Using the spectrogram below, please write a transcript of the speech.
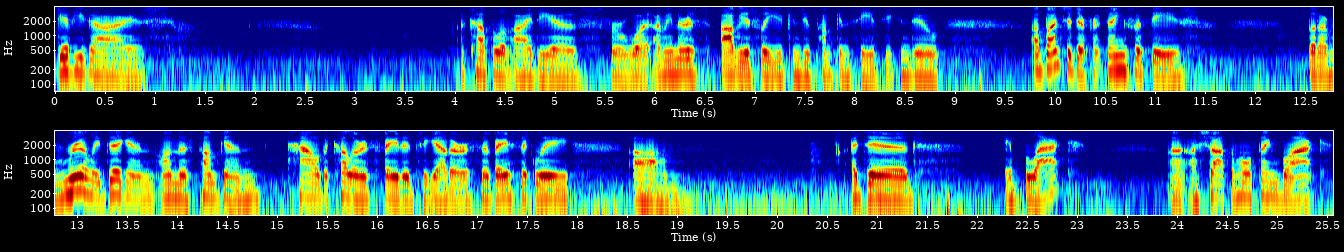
give you guys a couple of ideas for what, I mean, there's obviously you can do pumpkin seeds, you can do a bunch of different things with these, but I'm really digging on this pumpkin how the colors faded together. So basically, um, I did a black uh, I shot the whole thing black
